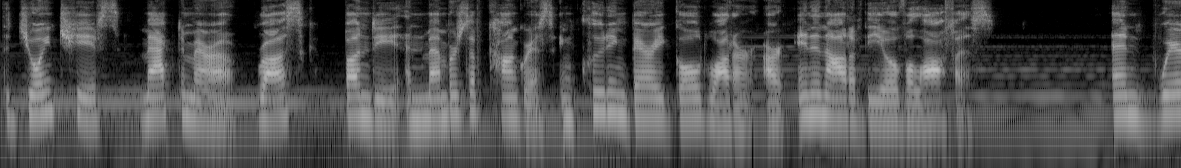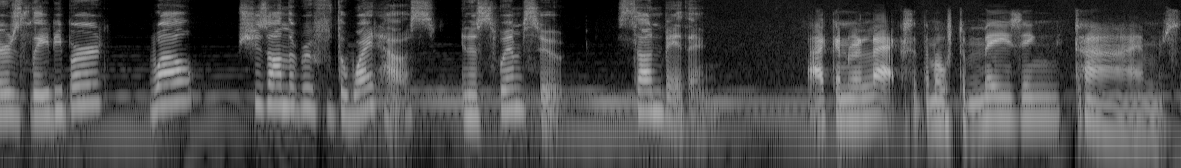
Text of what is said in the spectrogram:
The Joint Chiefs, McNamara, Rusk, Bundy, and members of Congress, including Barry Goldwater, are in and out of the Oval Office. And where's Lady Bird? Well, she's on the roof of the White House in a swimsuit, sunbathing. I can relax at the most amazing times,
